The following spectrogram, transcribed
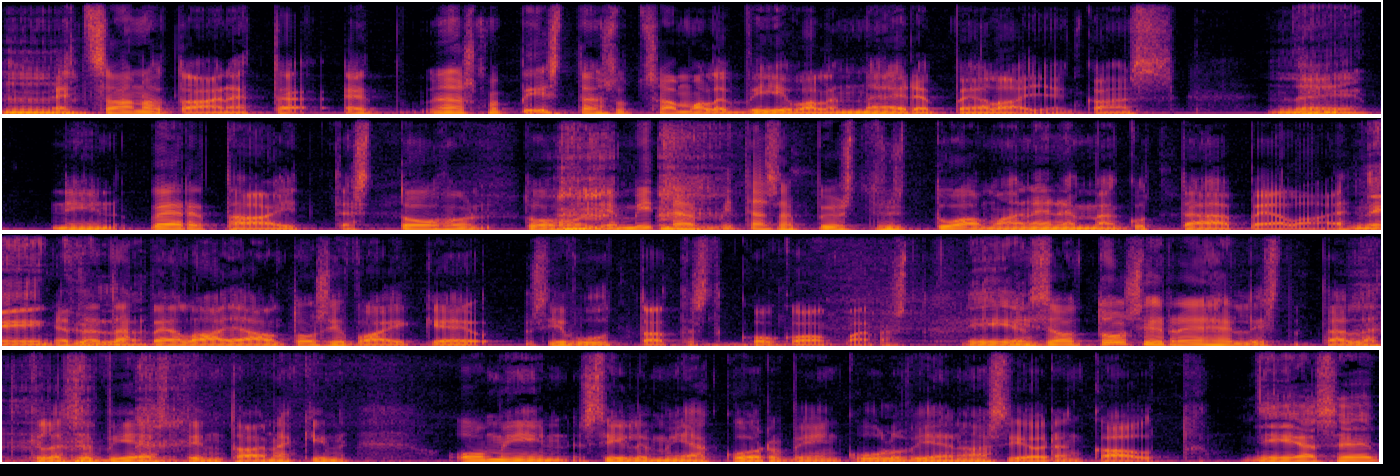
Mm. Että sanotaan, että, että no jos mä pistän sut samalle viivalle näiden pelaajien kanssa, niin, Niin. niin vertaa itsesi tohon, tohon. Ja mitä, mitä sä pystyisit tuomaan enemmän kuin tämä pelaaja. Niin, ja kyllä. tätä pelaajaa on tosi vaikea sivuuttaa tästä kokoonpanosta. Niin. Niin, niin se on tosi rehellistä tällä hetkellä se viestintä ainakin omiin silmiin ja korviin kuuluvien asioiden kautta. Niin ja se,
